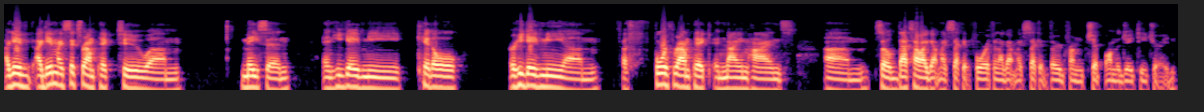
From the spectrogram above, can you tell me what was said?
I gave I gave my sixth round pick to um, Mason, and he gave me Kittle, or he gave me um, a fourth round pick and Nyheim Hines. Um, so that's how I got my second, fourth, and I got my second, third from Chip on the JT trade.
